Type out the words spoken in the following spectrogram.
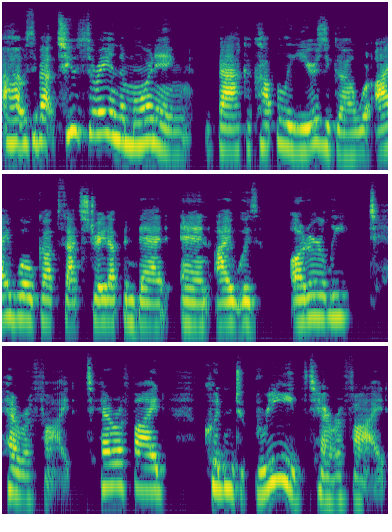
uh, it was about two, three in the morning back a couple of years ago where I woke up, sat straight up in bed, and I was utterly terrified, terrified, couldn't breathe, terrified.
